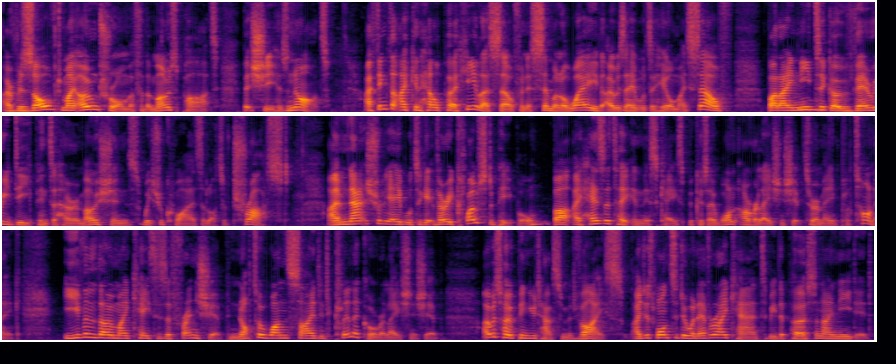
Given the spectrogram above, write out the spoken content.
I've resolved my own trauma for the most part, but she has not. I think that I can help her heal herself in a similar way that I was able to heal myself, but I need to go very deep into her emotions, which requires a lot of trust. I'm naturally able to get very close to people, but I hesitate in this case because I want our relationship to remain platonic. Even though my case is a friendship, not a one sided clinical relationship, I was hoping you'd have some advice. I just want to do whatever I can to be the person I needed,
